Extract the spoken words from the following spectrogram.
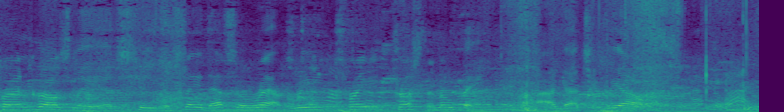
Fern Crosley, as she would say, that's a wrap. Read, pray, trust, and obey. I got you. We out.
